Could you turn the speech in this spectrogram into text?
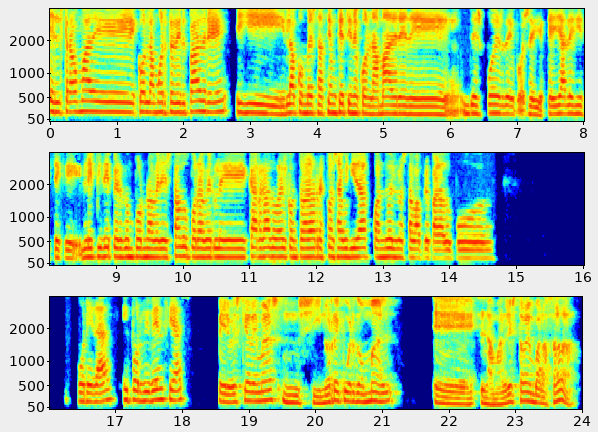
El trauma de, con la muerte del padre y la conversación que tiene con la madre de después de pues que ella le dice que le pide perdón por no haber estado, por haberle cargado a él con toda la responsabilidad cuando él no estaba preparado por, por edad y por vivencias. Pero es que además, mm, si no recuerdo mal, eh, la madre estaba embarazada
